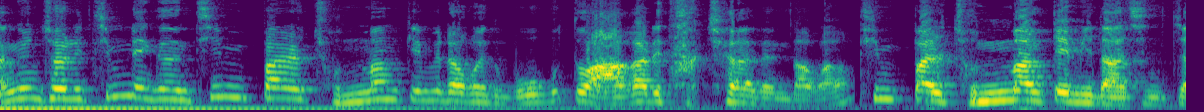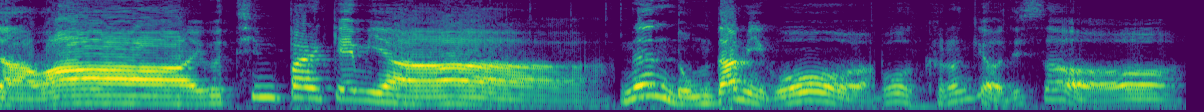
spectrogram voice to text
장윤철이 팀리그는 팀빨 존만겜이라고 해도 뭐고 또 아가리 닥쳐야 된다고? 팀빨 존만겜이다 진짜. 와 이거 팀빨 게임이야. 는 농담이고 뭐 그런 게 어딨어.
